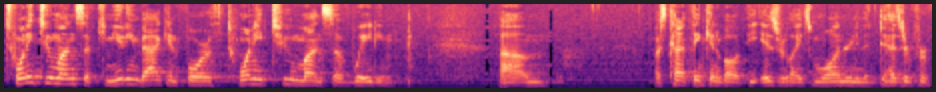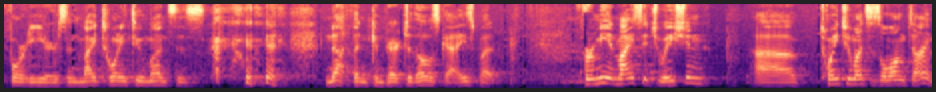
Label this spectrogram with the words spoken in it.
22 months of commuting back and forth, 22 months of waiting. Um, I was kind of thinking about the Israelites wandering in the desert for 40 years, and my 22 months is nothing compared to those guys. But for me in my situation, uh, 22 months is a long time.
